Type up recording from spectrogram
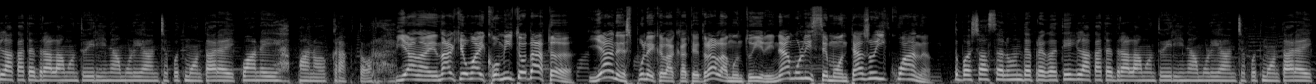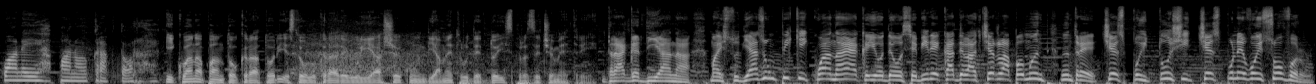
La Catedrala Mântuirii Neamului a început montarea icoanei Panocractor. Iana Enache o mai comit odată. Ea ne spune că la Catedrala Mântuirii Neamului se montează o icoană. După șase luni de pregătiri, la Catedrala Mântuirii Neamului a început montarea icoanei Panocractor. Icoana Pantocrator este o lucrare uriașă cu un diametru de 12 metri. Dragă Diana, mai studiază un pic icoana aia că e o deosebire ca de la cer la pământ între ce spui tu și ce spune voiceover-ul.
